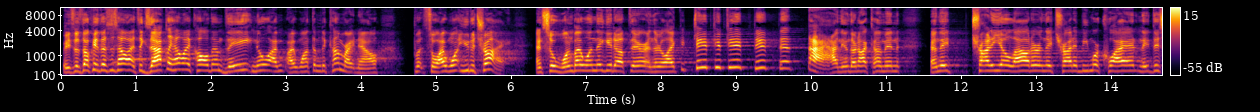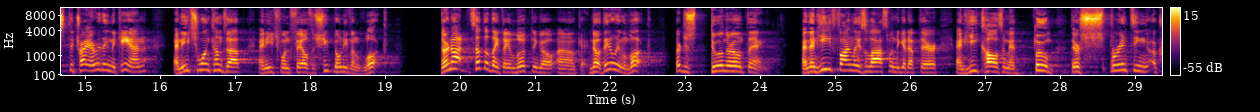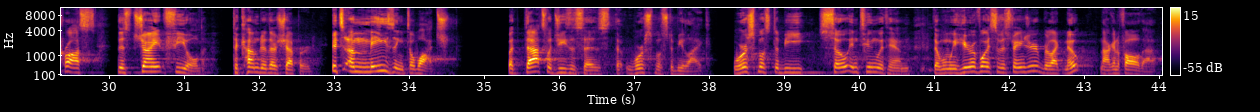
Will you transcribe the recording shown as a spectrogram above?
But he says, okay, this is how, it's exactly how I call them. They know I, I want them to come right now, but so I want you to try. And so one by one they get up there and they're like, cheep, cheep, cheep, cheep, ah, and then they're not coming. And they try to yell louder and they try to be more quiet and they just they try everything they can. And each one comes up and each one fails. The sheep don't even look. They're not, it's not like they looked and go, oh, okay. No, they don't even look. They're just doing their own thing. And then he finally is the last one to get up there, and he calls them, and boom, they're sprinting across this giant field to come to their shepherd. It's amazing to watch. But that's what Jesus says that we're supposed to be like. We're supposed to be so in tune with him that when we hear a voice of a stranger, we're like, nope, not going to follow that.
